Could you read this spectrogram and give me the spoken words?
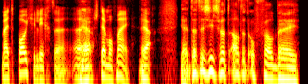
mij te pootje lichten. Uh, Stem op mij. Ja. ja, dat is iets wat altijd opvalt bij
